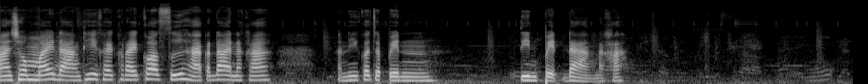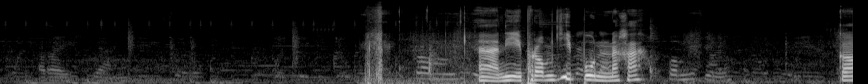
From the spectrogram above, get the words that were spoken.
มาชมไม้ด่างที่ใครๆก็ซื้อหากันได้นะคะ อันนี้ก็จะเป็นตีนเป็ดด่างนะคะ อ่านี่พรมญี่ปุ่นนะคะกรมญี่ปุ่นเนอะก็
